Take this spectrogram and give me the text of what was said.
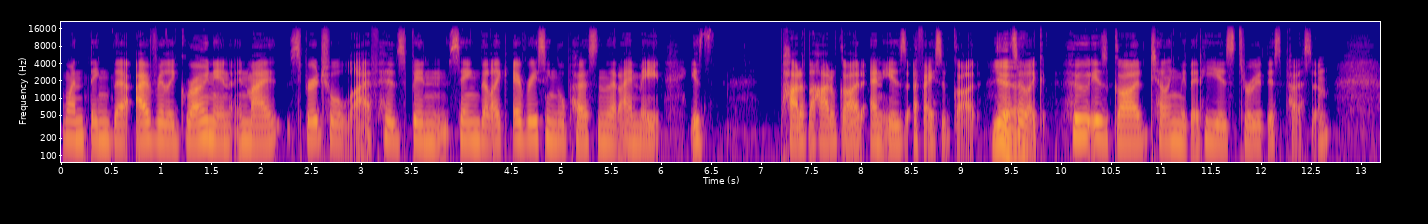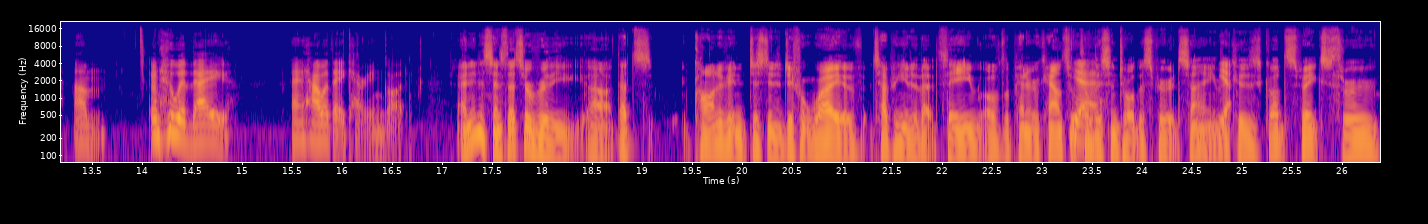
one thing that I've really grown in in my spiritual life has been seeing that like every single person that I meet is part of the heart of God and is a face of God. Yeah. So like who is God telling me that he is through this person? Um, and who are they and how are they carrying God? And in a sense, that's a really uh, that's kind of in just in a different way of tapping into that theme of the plenary council to listen to what the Spirit's saying, Yeah. because God speaks through,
